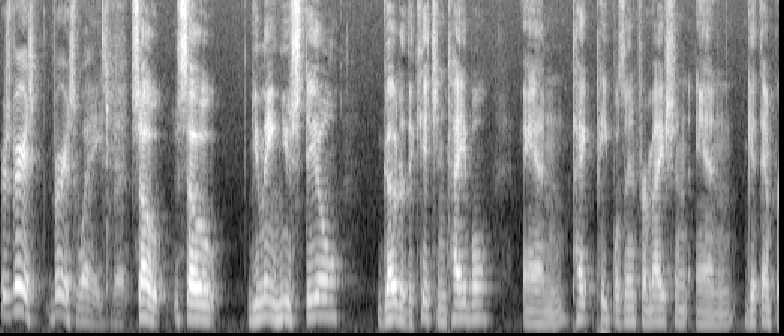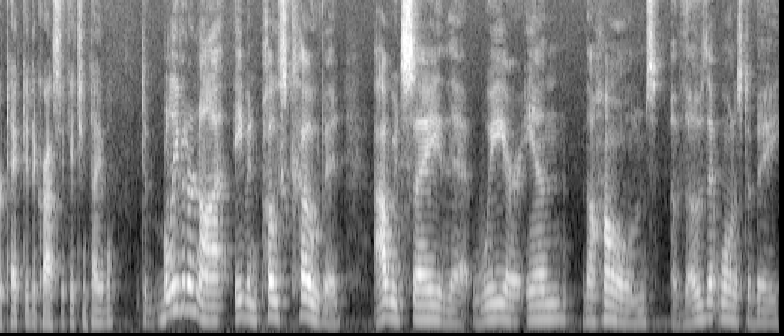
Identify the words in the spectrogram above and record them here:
there's various various ways, but So so you mean you still go to the kitchen table and take people's information and get them protected across the kitchen table? To believe it or not, even post COVID, I would say that we are in the homes of those that want us to be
